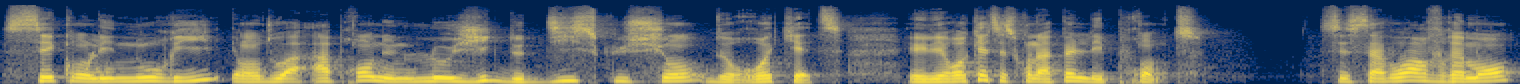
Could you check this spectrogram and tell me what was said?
c'est qu'on les nourrit et on doit apprendre une logique de discussion de requêtes. Et les requêtes, c'est ce qu'on appelle les prompts. C'est savoir vraiment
